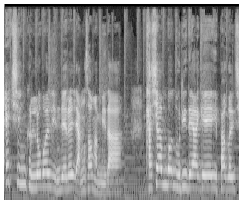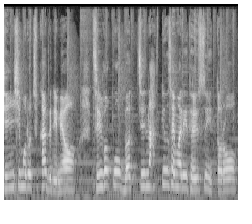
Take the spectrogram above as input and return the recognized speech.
핵심 글로벌 인재를 양성합니다. 다시 한번 우리 대학의 입학을 진심으로 축하드리며 즐겁고 멋진 학교 생활이 될 수 있도록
